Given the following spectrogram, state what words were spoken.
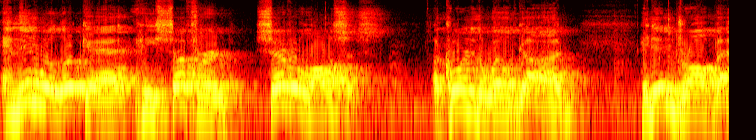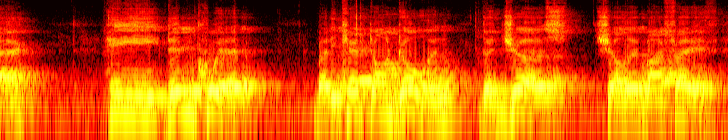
And then we'll look at he suffered several losses according to the will of God. He didn't draw back, he didn't quit, but he kept on going. The just shall live by faith.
